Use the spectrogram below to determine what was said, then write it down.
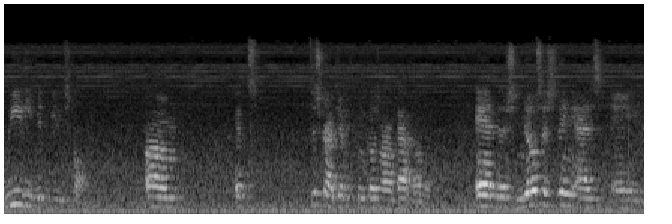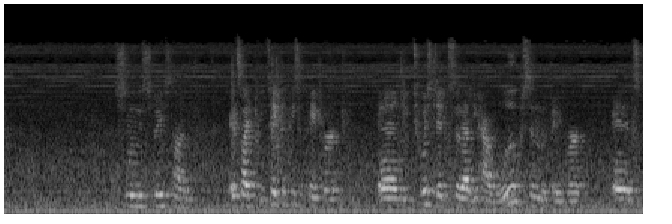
really, really, really small. Um, it describes everything that goes on at that level. And there's no such thing as a smooth space-time. It's like you take a piece of paper and you twist it so that you have loops in the paper, and it's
